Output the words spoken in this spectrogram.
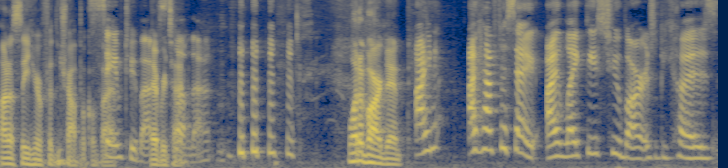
honestly, here for the tropical vibe. Save two bucks. every time. Love that. What a bargain. I I have to say I like these two bars because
